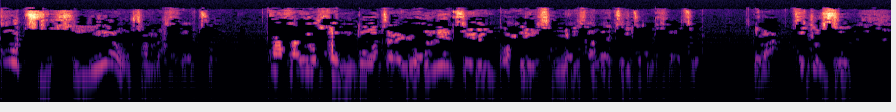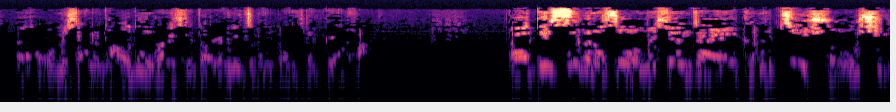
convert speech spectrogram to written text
不只是业务上的合作，它还有很多在人力资源管理层面上的这种合作，对吧？这就是呃我们讲的劳动关系到人力资源关系的变化。呃，第四个呢，是我们现在可能既熟悉，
